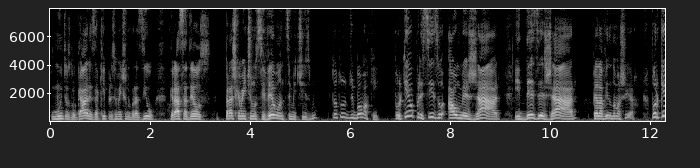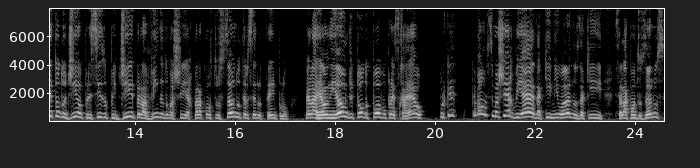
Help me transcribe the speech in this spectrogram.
em muitos lugares, aqui principalmente no Brasil, graças a Deus, praticamente não se vê o antissemitismo. Estou tudo de bom aqui. Por que eu preciso almejar e desejar pela vinda do Mashiach? Por que todo dia eu preciso pedir pela vinda do Mashiach, pela construção do terceiro templo, pela reunião de todo o povo para Israel? Por quê? Tá bom, se Mashiach vier daqui mil anos, daqui sei lá quantos anos,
